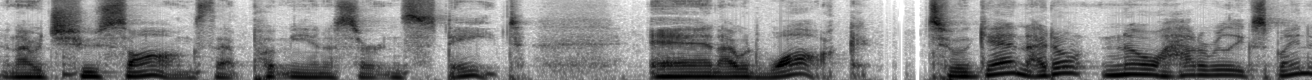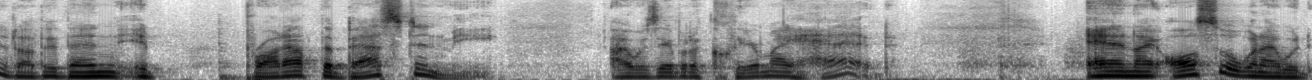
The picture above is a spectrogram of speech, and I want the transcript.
And I would choose songs that put me in a certain state. And I would walk to, again, I don't know how to really explain it other than it brought out the best in me. I was able to clear my head. And I also, when I would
